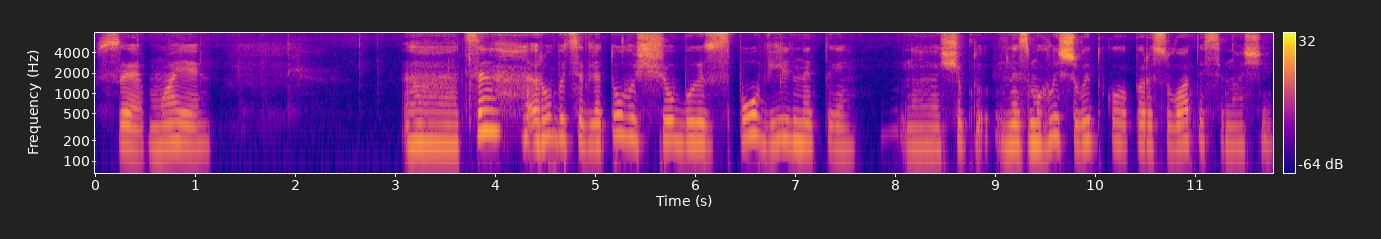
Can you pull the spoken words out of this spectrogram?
все має. Е, Це робиться для того, щоб сповільнити, е, щоб не змогли швидко пересуватися наші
